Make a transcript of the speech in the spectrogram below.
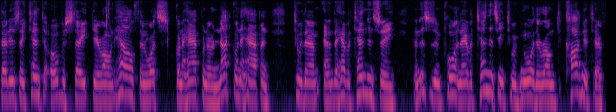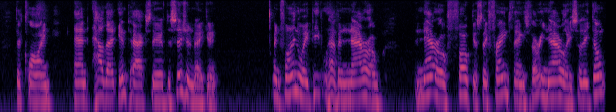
that is they tend to overstate their own health and what's going to happen or not going to happen to them and they have a tendency and this is important, they have a tendency to ignore their own cognitive decline and how that impacts their decision making. And finally, people have a narrow, narrow focus. They frame things very narrowly, so they don't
